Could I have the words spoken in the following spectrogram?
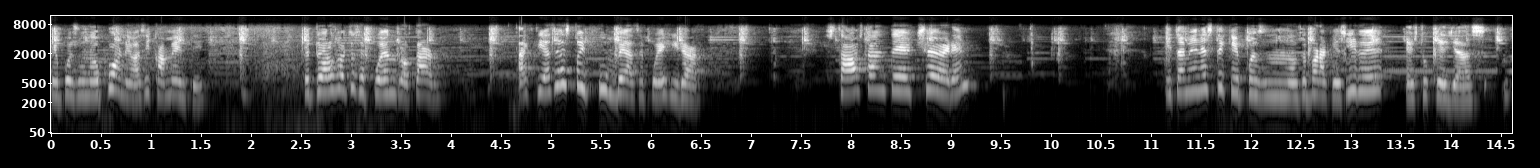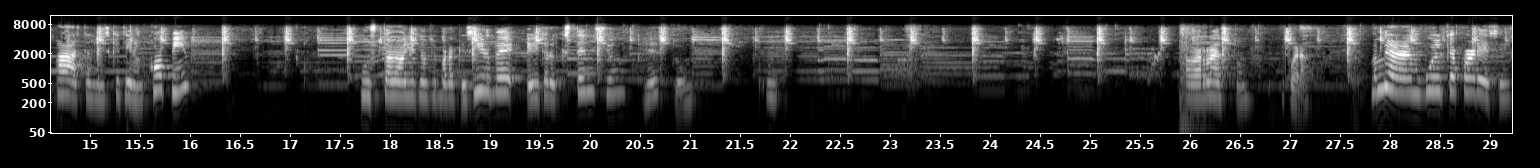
que pues uno pone básicamente. Que todos los objetos se pueden rotar. Activas esto y pum, vea, se puede girar. Está bastante chévere. Y también este que pues no sé para qué sirve. Esto que ya es para las canciones que tienen copy. Justo no sé para qué sirve. Editor extension. ¿Qué es esto? Agarra esto. Fuera. Vamos a mirar en build que aparece.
